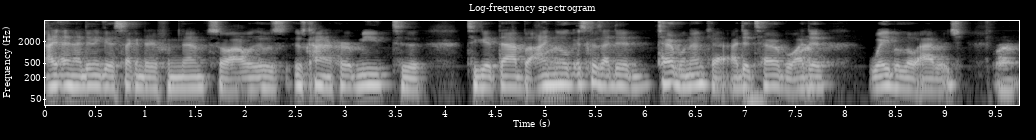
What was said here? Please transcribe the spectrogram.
I and I didn't get a secondary from them, so I was it was it was kind of hurt me to to get that. But I know it's because I did terrible in MCAT. I did terrible. I did way below average. Right.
